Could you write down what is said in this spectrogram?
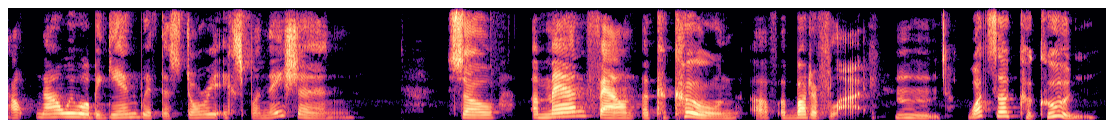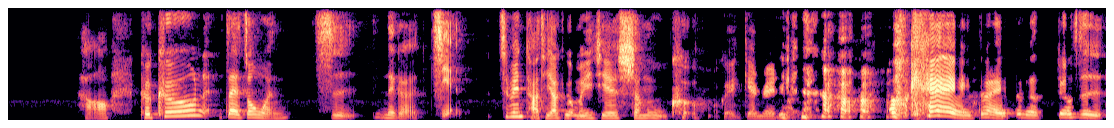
好，Now we will begin with the story explanation. So, a man found a cocoon of a butterfly. 嗯，What's a cocoon？好，cocoon 在中文是那个茧。这边塔提要给我们一些生物课，OK，get、okay, ready。 OK，对，这个就是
